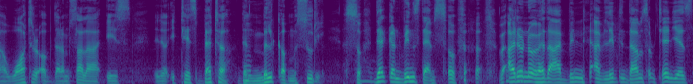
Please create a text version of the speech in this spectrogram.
uh, water of Dharamsala is, you know, it tastes better than milk of Mussoorie. So that convinced them. So I don't know whether I've been, I've lived in for ten years.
